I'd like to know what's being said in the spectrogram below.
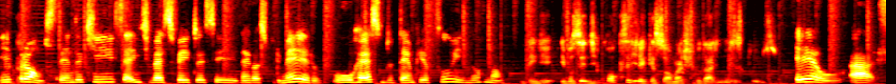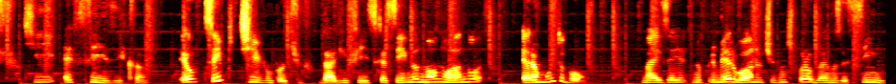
e pronto, sendo que se a gente tivesse feito esse negócio primeiro, o resto do tempo ia fluir, normal. Entendi. E você, qual que você diria que é a sua maior dificuldade nos estudos? Eu acho que é física. Eu sempre tive um pouco de dificuldade em física, assim. No nono ano era muito bom. Mas no primeiro ano eu tive uns problemas assim.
